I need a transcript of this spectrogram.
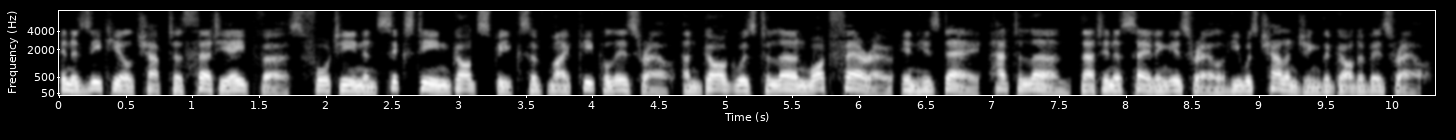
In Ezekiel chapter 38 verse 14 and 16 God speaks of my people Israel, and Gog was to learn what Pharaoh, in his day, had to learn, that in assailing Israel he was challenging the God of Israel.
